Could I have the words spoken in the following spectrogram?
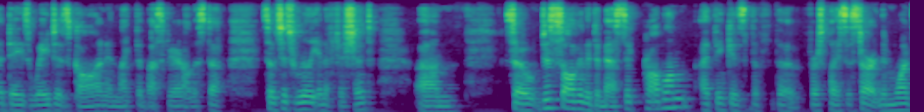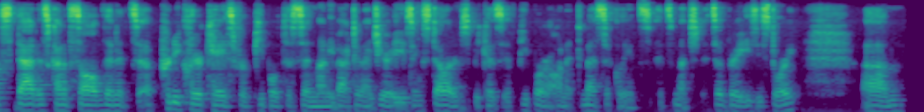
a, day's wages gone and like the bus fare and all this stuff. So it's just really inefficient. Um, so just solving the domestic problem, I think, is the, the first place to start. And then once that is kind of solved, then it's a pretty clear case for people to send money back to Nigeria using Stellars because if people are on it domestically, it's it's much it's a very easy story. Um,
